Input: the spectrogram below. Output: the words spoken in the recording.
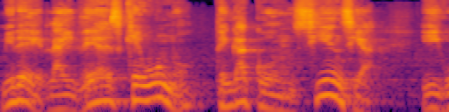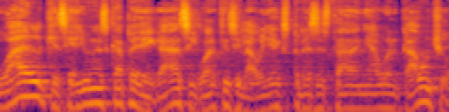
Mire, la idea es que uno tenga conciencia Igual que si hay un escape de gas, igual que si la olla express está dañado el caucho,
